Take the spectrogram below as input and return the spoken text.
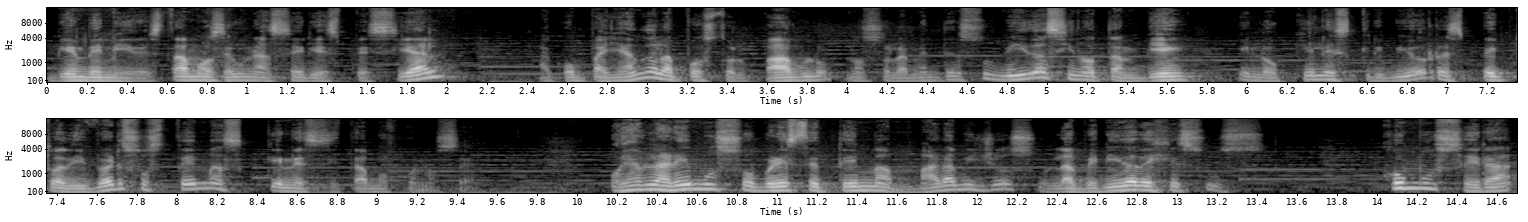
Bienvenido, estamos en una serie especial acompañando al apóstol Pablo, no solamente en su vida, sino también en lo que él escribió respecto a diversos temas que necesitamos conocer. Hoy hablaremos sobre este tema maravilloso, la venida de Jesús. ¿Cómo será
